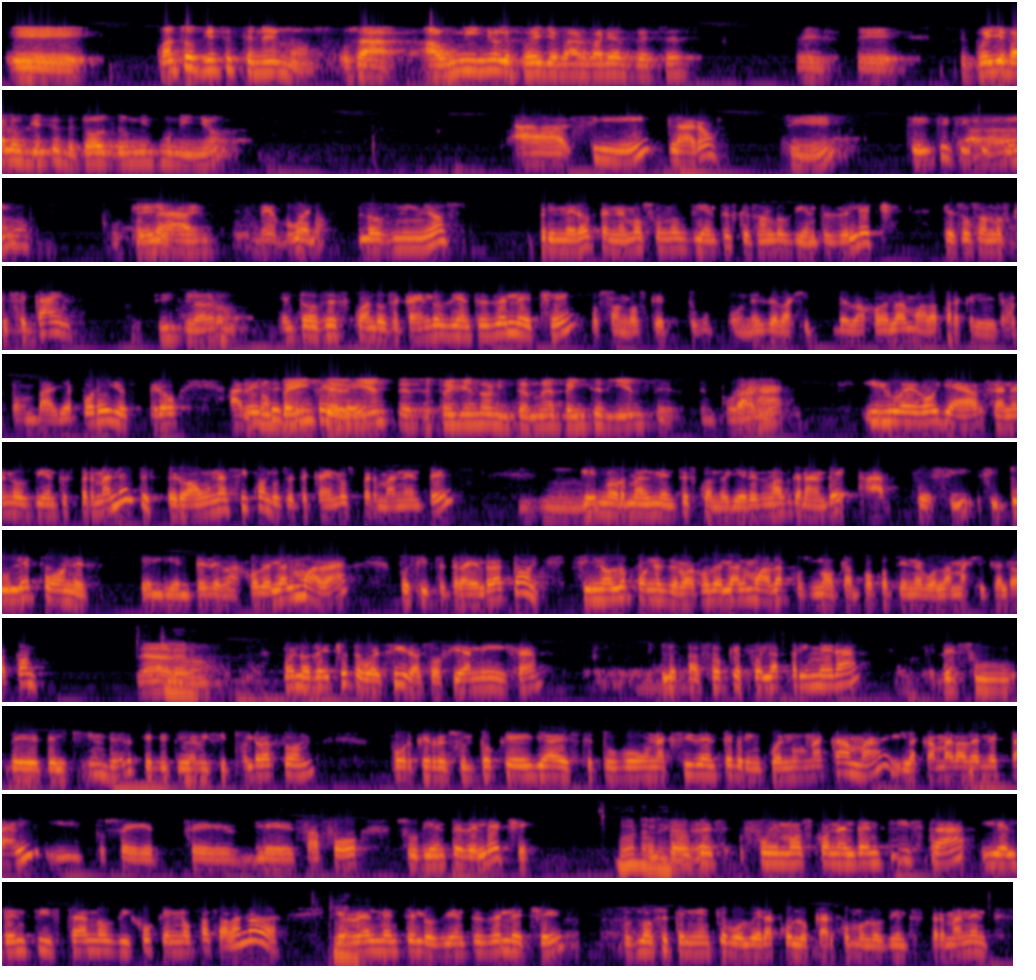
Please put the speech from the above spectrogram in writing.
Eh, ¿Cuántos dientes tenemos? O sea, a un niño le puede llevar varias veces, este, ¿se puede llevar los dientes de todos de un mismo niño? ah, sí, claro, Sí. sí, sí, sí, sí, Ah, sí. ok, O sea, ok. de- bueno, los niños, primero tenemos unos dientes que son los dientes de leche, que esos son los que se caen. Sí, claro. Entonces, cuando se caen los dientes de leche, pues son los que tú pones debaji- debajo de la almohada para que el ratón vaya por ellos. Pero a veces Son 20 sucede- dientes, estoy viendo en internet 20 dientes temporales. Ajá. Y luego ya salen los dientes permanentes, pero aún así cuando se te caen los permanentes, que normalmente es cuando ya eres más grande, ah, pues sí, si tú le pones el diente debajo de la almohada, pues sí te trae el ratón. Si no lo pones debajo de la almohada, pues no, tampoco tiene bola mágica el ratón. Claro. Bueno, de hecho te voy a decir, a Sofía, mi hija, le pasó que fue la primera de su de, del kinder que la visitó el ratón porque resultó que ella este tuvo un accidente, brincó en una cama y la cama era de metal y pues se, se le zafó su diente de leche. Órale. Entonces fuimos con el dentista y el dentista nos dijo que no pasaba nada, que realmente los dientes de leche pues no se tenían que volver a colocar como los dientes permanentes.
